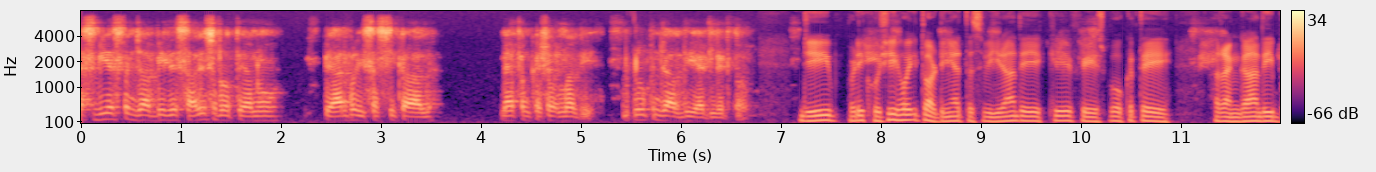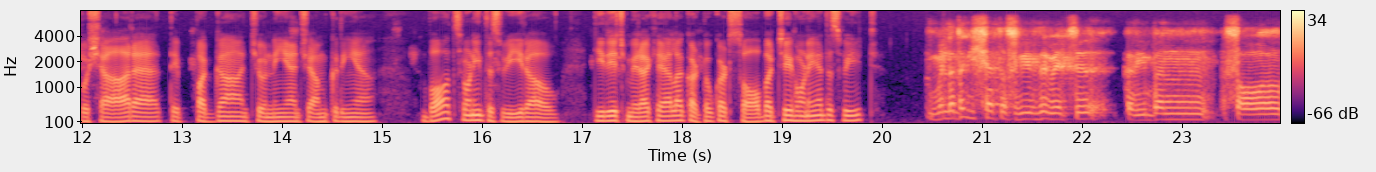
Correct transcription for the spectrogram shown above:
SBS ਪੰਜਾਬੀ ਦੇ ਸਾਰੇ ਸਰੋਤਿਆਂ ਨੂੰ ਪਿਆਰ ਭਰੀ ਸਤਿ ਸ਼੍ਰੀ ਅਕਾਲ। ਮੈਂ ਪੰਕਜ ਸ਼ਰਮਾ ਜੀ ਬਲੂ ਪੰਜਾਬ ਦੀ ਐਡਲੇਟ ਤੋਂ। ਜੀ ਬੜੀ ਖੁਸ਼ੀ ਹੋਈ ਤੁਹਾਡੀਆਂ ਤਸਵੀਰਾਂ ਦੇਖ ਕੇ। ਫੇਸਬੁੱਕ ਤੇ ਰੰਗਾਂ ਦੀ ਬੁਛਾਰ ਹੈ ਤੇ ਪੱਗਾਂ ਚੁੰਨੀਆਂ ਚਮਕਦੀਆਂ। ਬਹੁਤ ਸੋਹਣੀ ਤਸਵੀਰ ਆ ਉਹ ਜਿਹਦੇ 'ਚ ਮੇਰਾ ਖਿਆਲ ਆ ਘੱਟੋ ਘੱਟ 100 ਬੱਚੇ ਹੋਣੇ ਆ ਤਸਵੀਰ 'ਚ। ਮੈਨੂੰ ਲੱਗਦਾ ਕਿ ਸ਼ਾਇਦ ਤਸਵੀਰ ਦੇ ਵਿੱਚ ਕਰੀਬਨ 100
